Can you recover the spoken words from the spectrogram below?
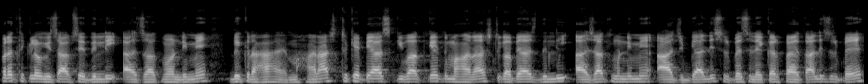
प्रति किलो के हिसाब से दिल्ली आज़ाद मंडी में बिक रहा है। महाराष्ट्र के प्याज की बात करें तो महाराष्ट्र का प्याज दिल्ली आज़ाद मंडी में आज बयालीस रुपये से लेकर पैंतालीस रुपये,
